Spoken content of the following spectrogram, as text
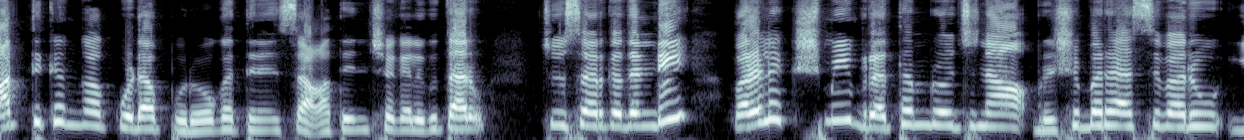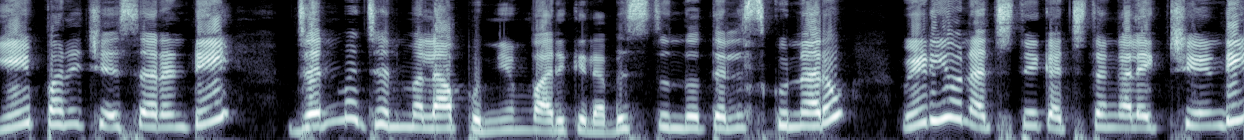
ఆర్థికంగా కూడా పురోగతిని సాధించగలుగుతారు. చూశారు కదండి? వరలక్ష్మి వ్రతం రోజున వృషభ రాశి వారు ఏ పని చేశారంటే జన్మ జన్మల పుణ్యం వారికి లభిస్తుందో తెలుసుకున్నారు. వీడియో నచ్చితే ఖచ్చితంగా లైక్ చేయండి.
